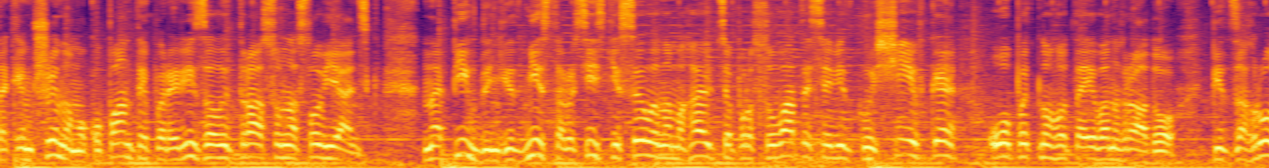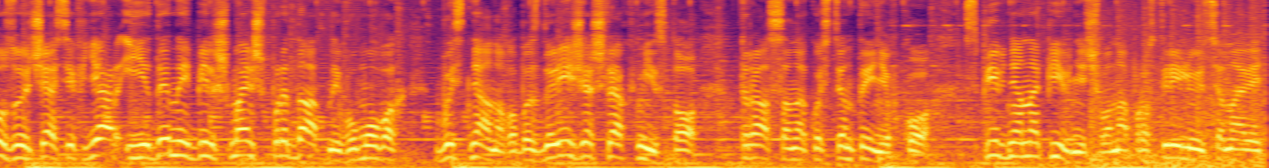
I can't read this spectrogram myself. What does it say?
Таким чином окупанти перерізали трасу на Слов'янськ. На південь від міста російські сили намагаються просуватися від Клещіївки, Опитного та Іванграду. Під загрозою часів яр і єдиний більш-менш придатний в умовах весняного бездоріжжя шлях в місто траса на Костянтинівку. З півдня на північ вона прострілюється навіть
